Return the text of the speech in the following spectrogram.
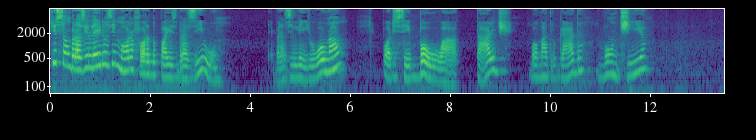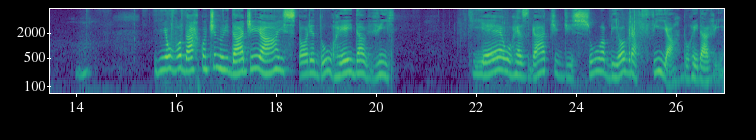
que são brasileiros e moram fora do país Brasil. É brasileiro ou não, pode ser boa tarde, boa madrugada, bom dia. E eu vou dar continuidade à história do rei Davi, que é o resgate de sua biografia do rei Davi.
